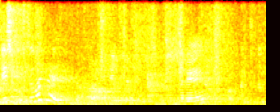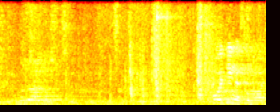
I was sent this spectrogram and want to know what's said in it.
Вие ще гласувате? Добре. По един, ако може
